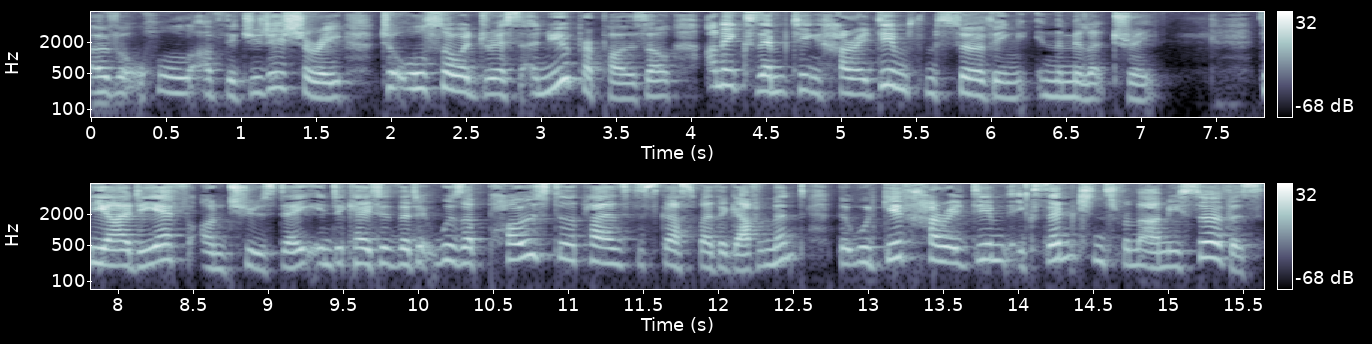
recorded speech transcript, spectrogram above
overhaul of the judiciary to also address a new proposal on exempting Haredim from serving in the military. The IDF on Tuesday indicated that it was opposed to the plans discussed by the government that would give Haredim exemptions from army service,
